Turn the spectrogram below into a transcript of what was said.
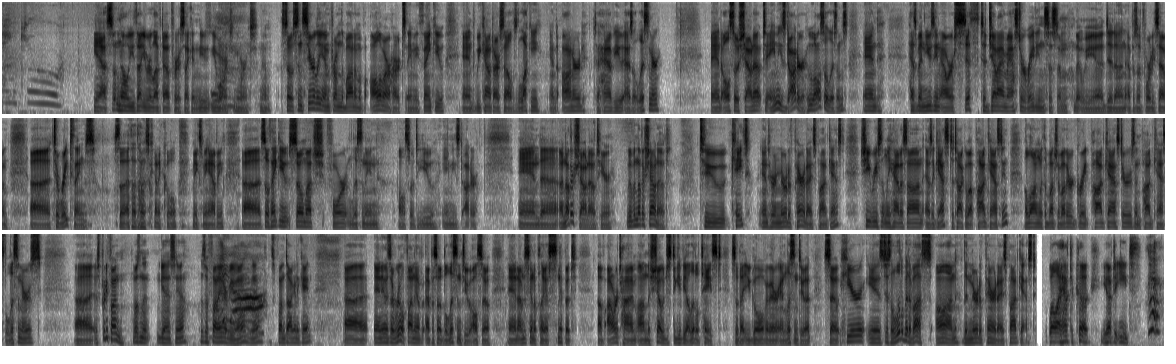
Yeah, so no, you thought you were left out for a second. You you weren't. You weren't. No. So sincerely and from the bottom of all of our hearts, Amy, thank you, and we count ourselves lucky and honored to have you as a listener. And also shout out to Amy's daughter, who also listens and has been using our Sith to Jedi Master rating system that we uh, did on episode 47 uh, to rate things. So I thought that was kind of cool. Makes me happy. Uh, so thank you so much for listening. Also to you, Amy's daughter. And uh, another shout out here. We have another shout out to Kate and her Nerd of Paradise podcast. She recently had us on as a guest to talk about podcasting, along with a bunch of other great podcasters and podcast listeners. Uh, it was pretty fun, wasn't it, guys? Yeah, it was a fun interview. Huh? Yeah, it's fun talking to Kate. Uh, and it was a real fun episode to listen to, also. And I'm just going to play a snippet of our time on the show just to give you a little taste so that you go over there and listen to it. So here is just a little bit of us on the Nerd of Paradise podcast. Well, I have to cook, you have to eat.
